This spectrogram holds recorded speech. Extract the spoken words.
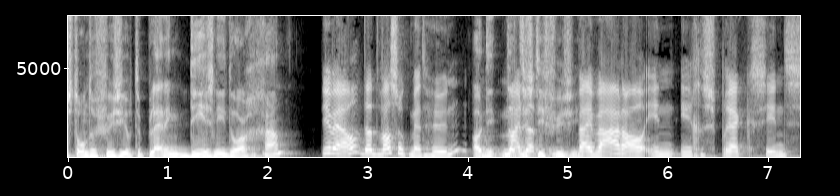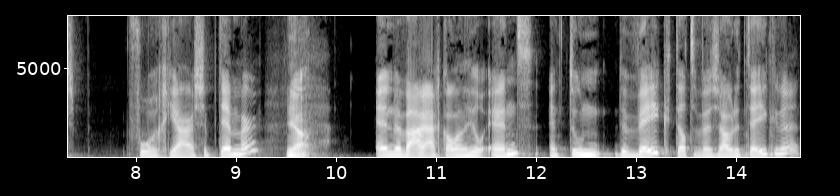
stond een fusie op de planning. Die is niet doorgegaan. Jawel, dat was ook met hun. Oh, die, dat Maar is die fusie. Wij waren al in, in gesprek sinds vorig jaar september. Ja. En we waren eigenlijk al een heel eind. En toen de week dat we zouden tekenen,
